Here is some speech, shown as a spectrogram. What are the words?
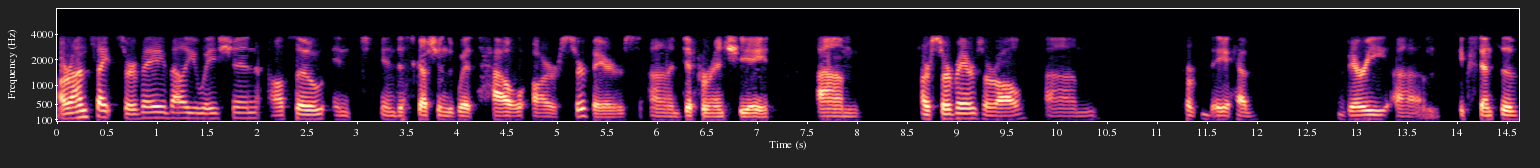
Our on-site survey evaluation also in, in discussions with how our surveyors uh, differentiate. Um, our surveyors are all, um, they have very um, extensive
